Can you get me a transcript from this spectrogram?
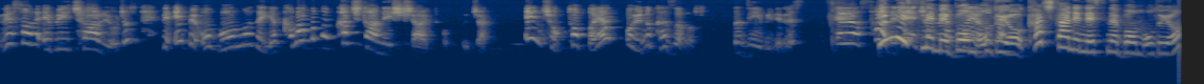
Ve sonra ebeyi çağırıyoruz. Ve ebe o bomba da yakalanmadan kaç tane eşya toplayacak. En çok toplayan oyunu kazanır da diyebiliriz. Veya Bir nesne mi bom da- oluyor? Kaç tane nesne bom oluyor?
